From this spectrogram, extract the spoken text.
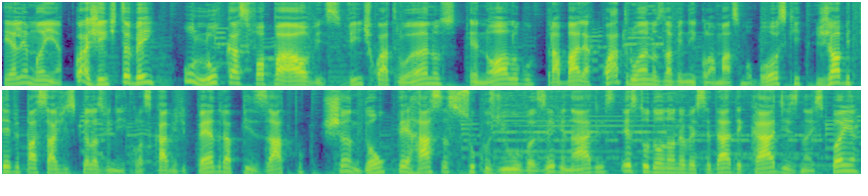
e a Alemanha. Com a gente também o Lucas Fopa Alves, 24 anos, enólogo, trabalha há 4 anos na vinícola Máximo Bosque, já obteve passagens pelas vinícolas Cave de Pedra, Pisato, Chandon, Terraças, Sucos de Uvas e Vinagres, estudou na Universidade de Cádiz, na Espanha,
